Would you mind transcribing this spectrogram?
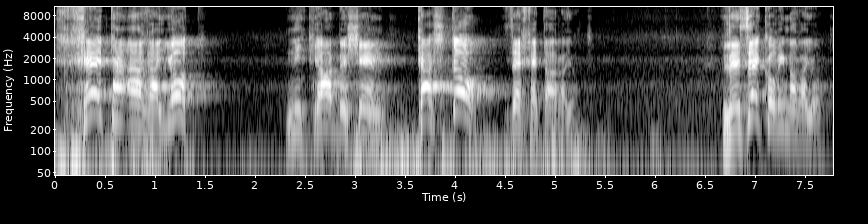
חטא האריות נקרא בשם קשתו זה חטא האריות. לזה קוראים אריות.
